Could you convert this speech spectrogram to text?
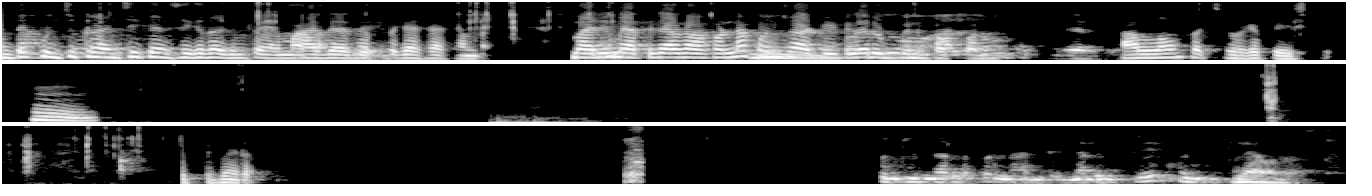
అంటే కొంచెం క్రంచీ క్రంచీగా తగులుతాయి అదే. మెత్తగా కాకుండా. మరి మెత్తగా కాకుండా కొంచెం అటు ఇటుగా రుబ్బిన పప్పు. అల్లం పచ్చిమిరకాయ పేస్ట్. కొత్తిమీర. కొంచెం నల్లపండి అంటే నలిపితే కొంచెం ఫ్లేవర్ వస్తుంది.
